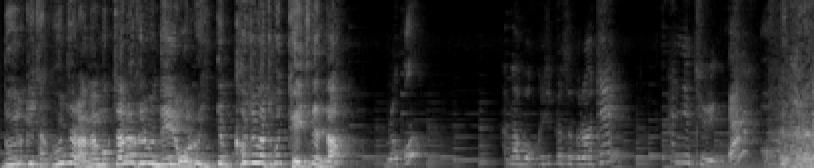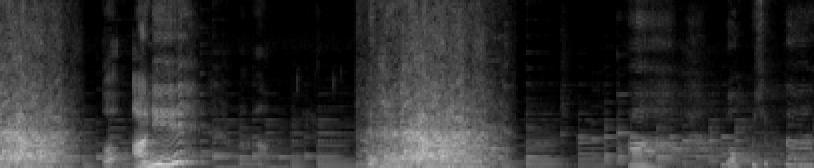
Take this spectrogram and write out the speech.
너 이렇게 자꾸 혼자 라면 먹잖아? 그러면 내일 얼굴 이때 커져가지고 돼지 된다? 뭐라고? 아빠 먹고 싶어서 그러지? 한 입 줄까? 어, 아니. 아, 먹고 싶다. 한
